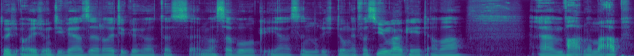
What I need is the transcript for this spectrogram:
durch euch und diverse Leute gehört, dass in Wasserburg eher es in Richtung etwas jünger geht, aber ähm, warten wir mal ab,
